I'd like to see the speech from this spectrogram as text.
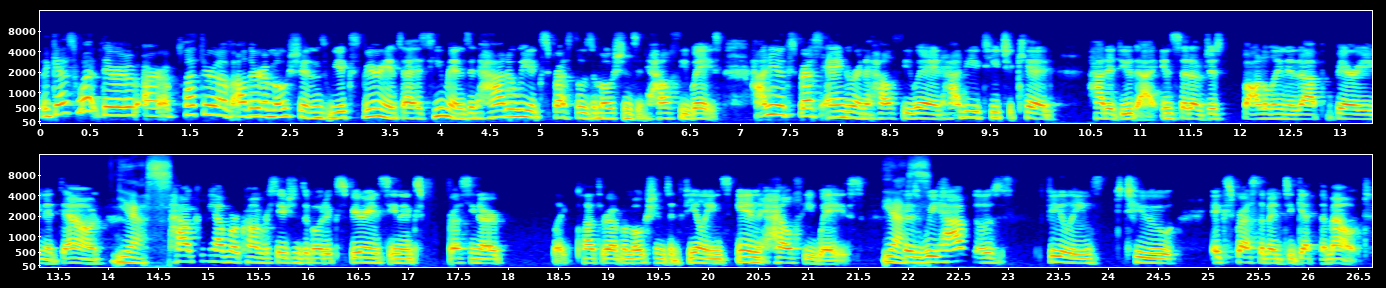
But guess what? There are a plethora of other emotions we experience as humans. And how do we express those emotions in healthy ways? How do you express anger in a healthy way? And how do you teach a kid how to do that instead of just bottling it up, burying it down. Yes. How can we have more conversations about experiencing and expressing our like plethora of emotions and feelings in healthy ways? Yes. Because we have those feelings to express them and to get them out.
